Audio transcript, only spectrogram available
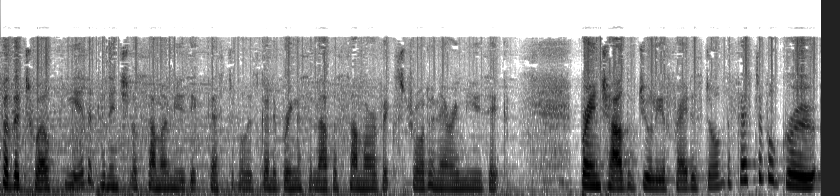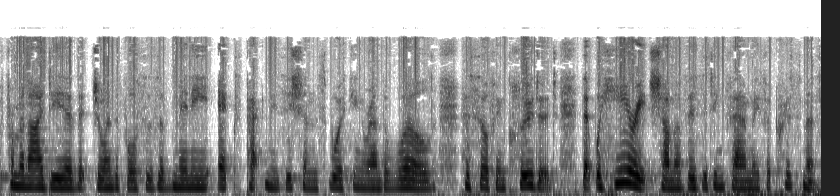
For the 12th year, the Peninsula Summer Music Festival is going to bring us another summer of extraordinary music. Brainchild of Julia Fredersdorf, the festival grew from an idea that joined the forces of many expat musicians working around the world, herself included, that were here each summer visiting family for Christmas,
